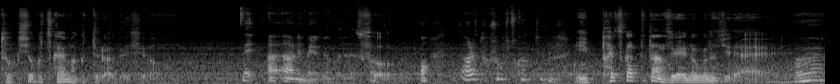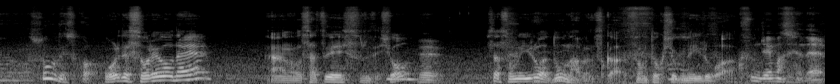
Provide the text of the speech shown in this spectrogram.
特色使いまくってるわけですよ。えあアニメの中でですか？そう。ああれ特色使ってるんですか？へいっぱい使ってたんですよ絵の具の時代えそうですか。これでそれをねあの撮影するでしょ、えそしたらその色はどうなるんですか？その特色の色は。えくすんじゃいますよね。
